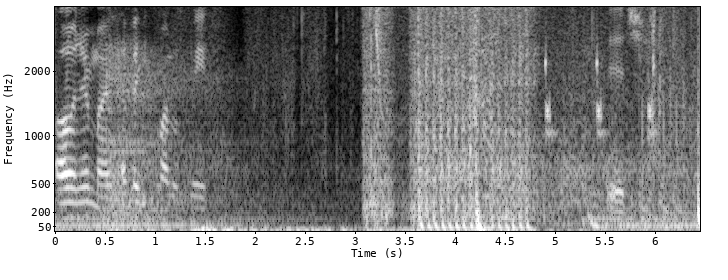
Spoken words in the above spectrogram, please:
Oh, never mind. I thought you spawned with me. Bitch.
